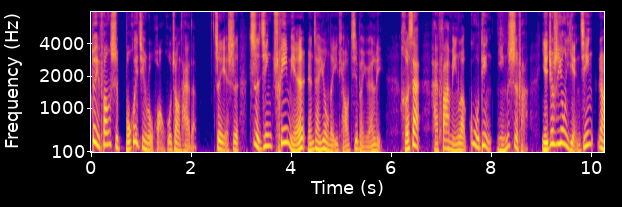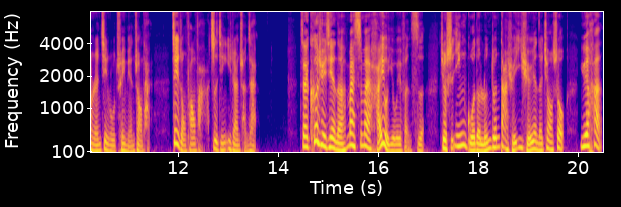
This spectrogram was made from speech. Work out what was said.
对方是不会进入恍惚状态的。这也是至今催眠仍在用的一条基本原理。何塞还发明了固定凝视法，也就是用眼睛让人进入催眠状态。这种方法至今依然存在。在科学界呢，麦斯麦还有一位粉丝，就是英国的伦敦大学医学院的教授约翰·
